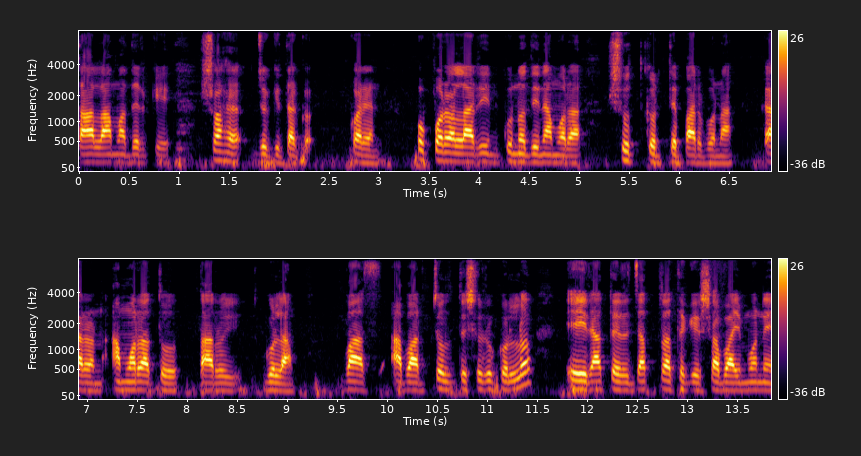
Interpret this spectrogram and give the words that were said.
তাআলা আমাদেরকে সহযোগিতা করেন। উপরওয়ালা ঋণ কোনোদিন আমরা শোধ করতে পারব না, কারণ আমরা তো তারই গোলাম। বাস আবার চলতে শুরু করল। এই রাতের যাত্রা থেকে সবাই মনে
